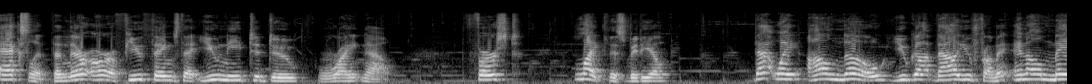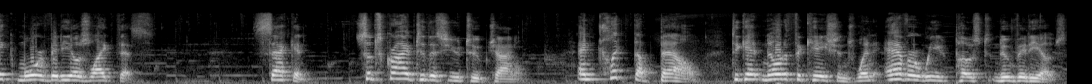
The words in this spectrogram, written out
Excellent. Then there are a few things that you need to do right now. First, like this video. That way I'll know you got value from it and I'll make more videos like this. Second, subscribe to this YouTube channel and click the bell to get notifications whenever we post new videos.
